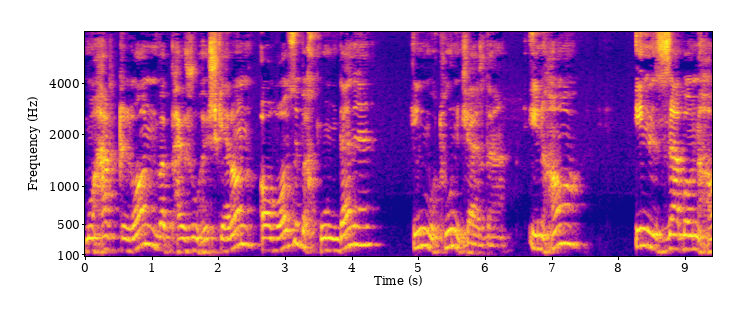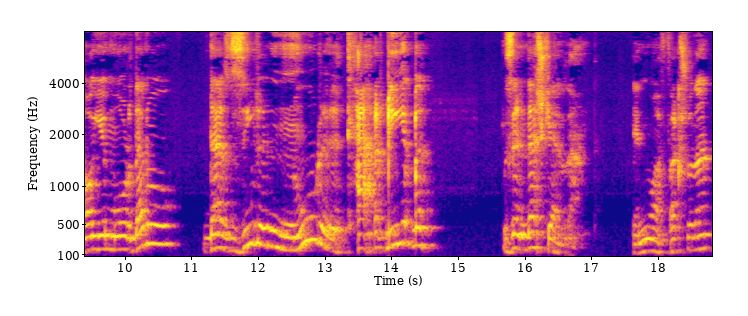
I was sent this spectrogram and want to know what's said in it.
محققان و پژوهشگران آغاز به خوندن این متون کردن. اینها این زبانهای مرده رو در زیر نور تحقیق زندش کردند. یعنی موفق شدند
